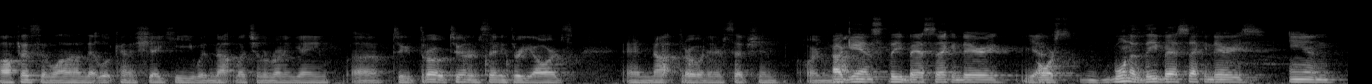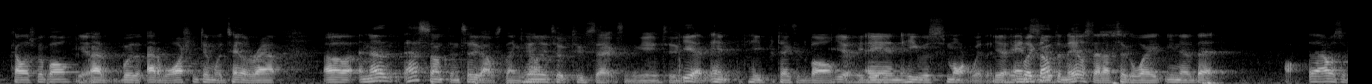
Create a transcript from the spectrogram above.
offensive line that looked kind of shaky with not much of a running game. Uh, to throw 273 yards and not throw an interception or not, Against the best secondary, Yeah. or one of the best secondaries in college football, Yeah. out, of, with, out of Washington with Taylor Rapp. Uh, and that's something too. I was thinking. He only took two sacks in the game too. Yeah, and he protected the ball. Yeah, he did. And he was smart with it. Yeah, he and something else that I took away, you know, that that was a,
